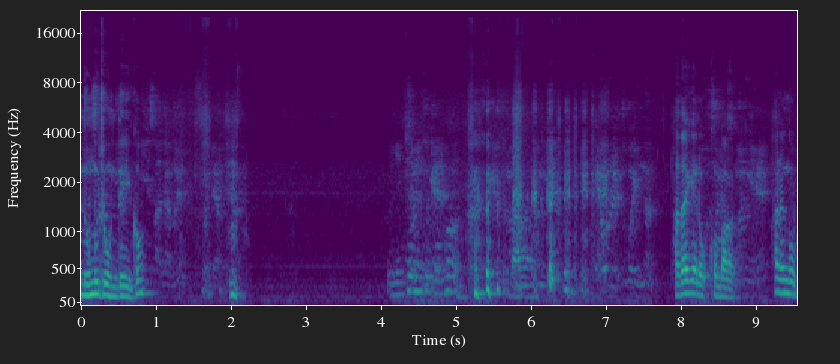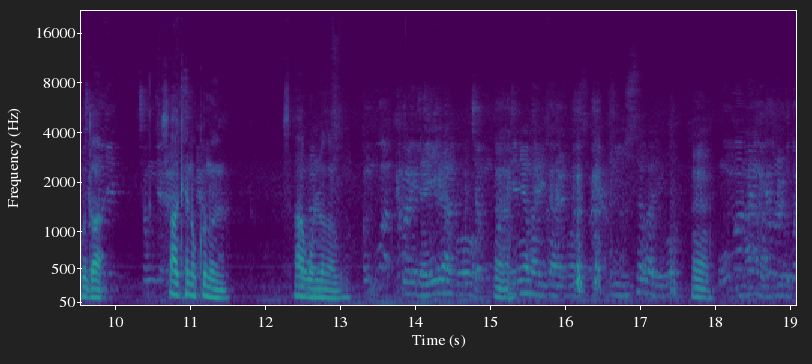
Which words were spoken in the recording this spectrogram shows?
너무 좋은데 이거? 그. 바닥에 놓고 막 하는 것보다 싹 해놓고는 싹 올라가고. 그 레일하고 네. 엔지니어 있어가지고 예. 하나 가지고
